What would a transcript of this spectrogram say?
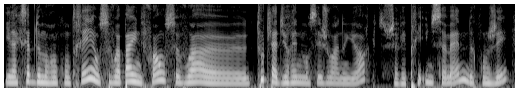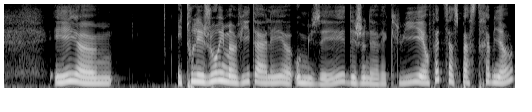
il accepte de me rencontrer. On se voit pas une fois, on se voit euh, toute la durée de mon séjour à New York. J'avais pris une semaine de congé. Et, euh, et tous les jours, il m'invite à aller au musée, déjeuner avec lui. Et en fait, ça se passe très bien.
